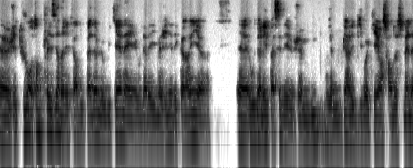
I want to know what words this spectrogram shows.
Euh, j'ai toujours autant de plaisir d'aller faire du paddle le week-end et ou d'aller imaginer des conneries euh, euh, ou d'aller passer des. J'aime bien aller bivouaquer un soir de semaine,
